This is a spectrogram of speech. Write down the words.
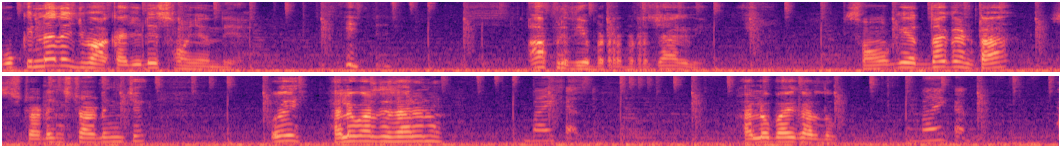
ਉਹ ਕਿੰਨਾ ਦੇ ਜਵਾਕ ਆ ਜਿਹੜੇ ਸੌ ਜਾਂਦੇ ਆ? ਆ ਦੀ ਬਟਰ ਬਟਰ ਝਾਕਦੀ ਸੌ ਕੇ ਅੱਧਾ ਘੰਟਾ ਸਟਾਰਟਿੰਗ ਸਟਾਰਟਿੰਗ ਚ। ਓਏ ਹੈਲੋ ਕਰਦੇ ਸਾਰਿਆਂ ਨੂੰ। ਬਾਈ ਕਰ ਦੋ। ਹੈਲੋ ਬਾਈ ਕਰ ਦੋ। ਬਾਈ ਕਰ ਦੋ।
